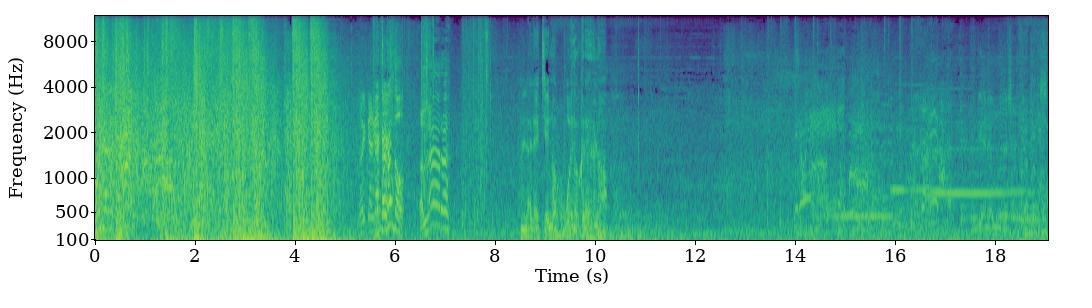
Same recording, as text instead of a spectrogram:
¡Voy a recargar! ¡Estoy cargando! ¡Recargando! A ladder. La leche, no puedo creerlo. Tiene uno de esos jockeys.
